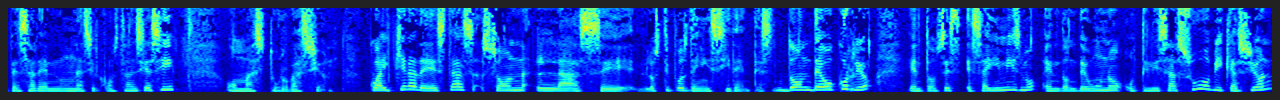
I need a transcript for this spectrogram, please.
pensar en una circunstancia así, o masturbación. Cualquiera de estas son las, eh, los tipos de incidentes. ¿Dónde ocurrió? Entonces es ahí mismo en donde uno utiliza su ubicación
